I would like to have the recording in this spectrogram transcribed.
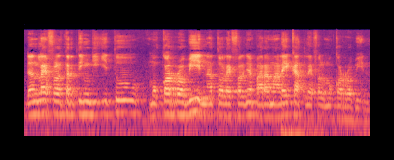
dan level tertinggi itu muqarrabin atau levelnya para malaikat level muqarrabin.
